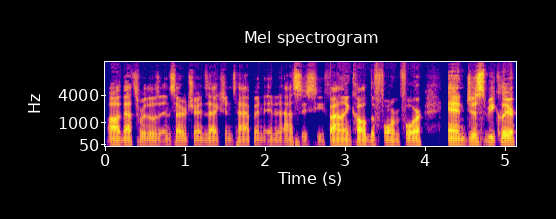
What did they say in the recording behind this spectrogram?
Uh, that's where those insider transactions happen in an SEC filing called the Form 4. And just to be clear,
